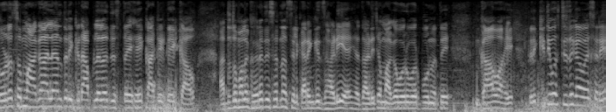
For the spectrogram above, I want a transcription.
थोडंसं मागं आल्यानंतर इकडे आपल्याला दिसतंय हे काठीटेक गाव. आता तुम्हाला घरं दिसत नसेल कारण की झाडी आहे. ह्या झाडीच्या मागं बरोबर पूर्ण ते गाव आहे. तरी किती वस्तीचं गाव आहे सर हे?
